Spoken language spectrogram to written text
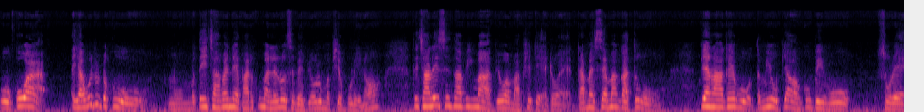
ဟိုကိုကအရာဝတ္ထုတစ်ခုကိုဟိုမသေးချာပဲနဲ့ဘာတစ်ခုမှလဲလို့စပယ်ပြောလို့မဖြစ်ဘူးလေနော်တေချာလေးစဉ်းစားပြီးမှပြောရမှာဖြစ်တဲ့အတွက်ဒါမဲ့ဆ iam မကသူ့ကိုပြန်လာခဲ့ဖို့တမီးကိုပြောက်အောင်ကုပေးဖို့ဆိုတဲ့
